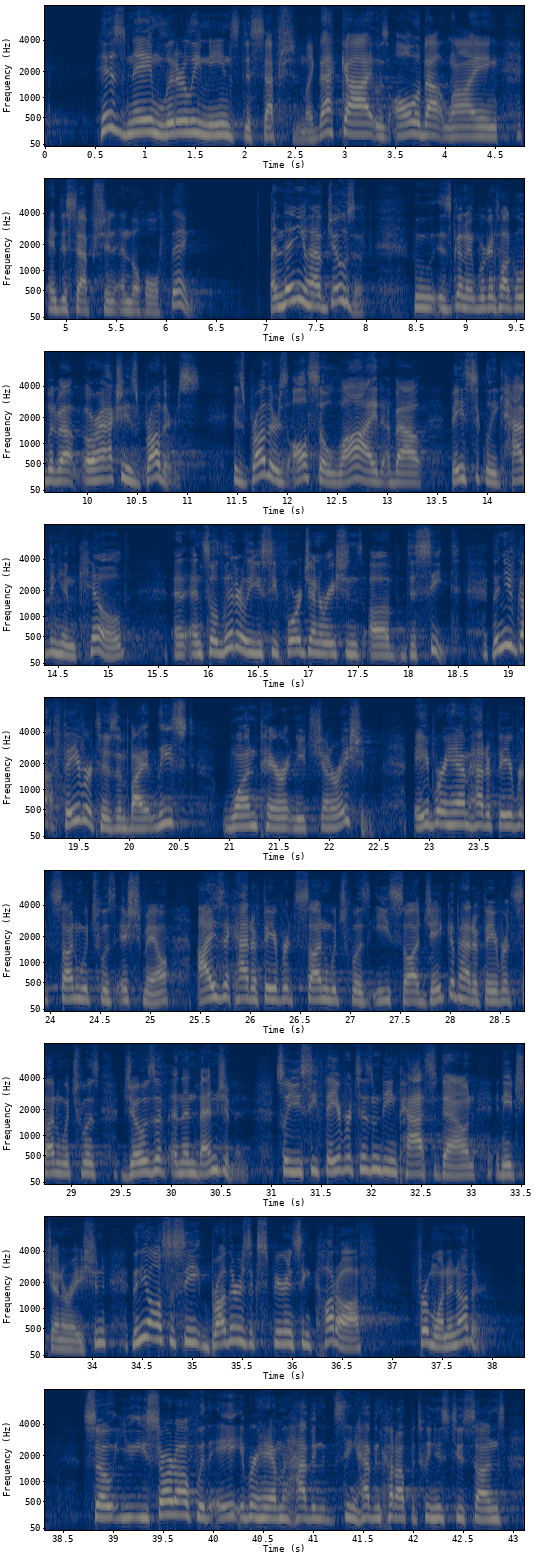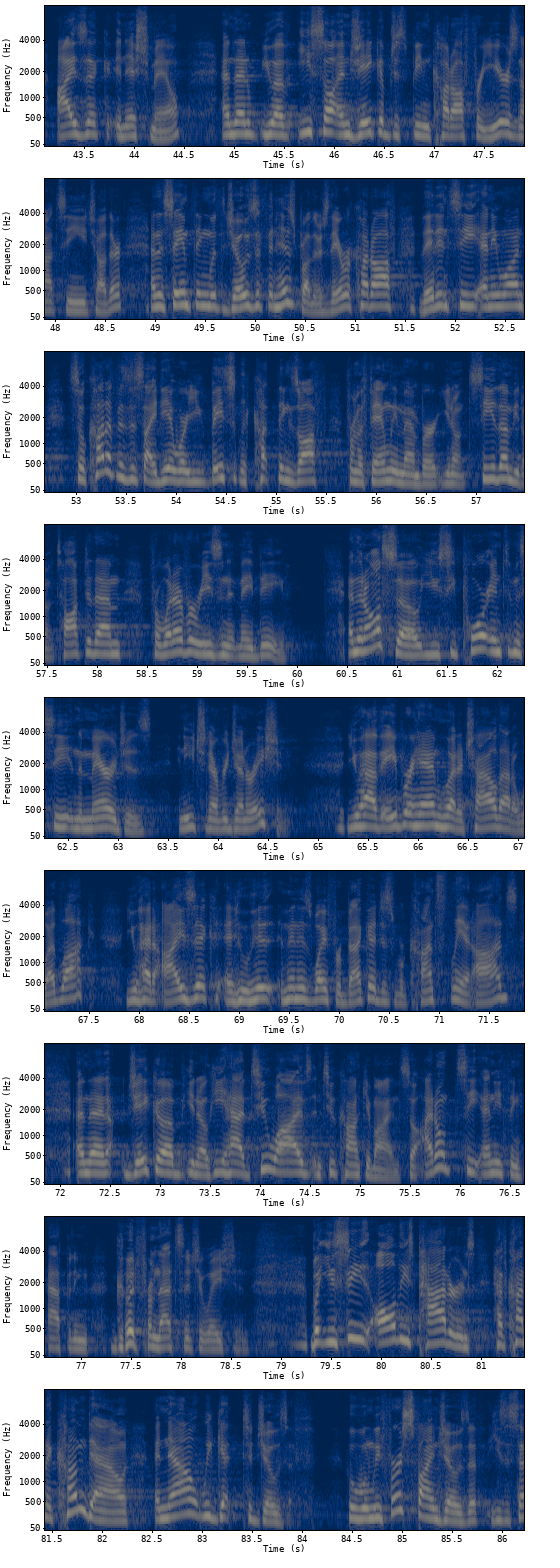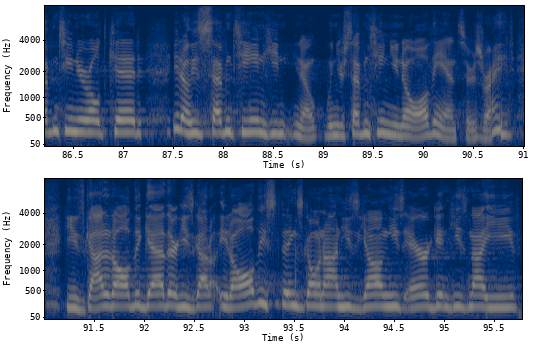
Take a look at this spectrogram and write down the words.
His name literally means deception. Like that guy was all about lying and deception and the whole thing. And then you have Joseph, who is going to, we're going to talk a little bit about, or actually his brothers. His brothers also lied about basically having him killed. And, and so, literally, you see four generations of deceit. Then you've got favoritism by at least one parent in each generation. Abraham had a favorite son, which was Ishmael. Isaac had a favorite son, which was Esau. Jacob had a favorite son, which was Joseph, and then Benjamin. So you see favoritism being passed down in each generation. Then you also see brothers experiencing cutoff from one another. So you, you start off with Abraham having, seeing, having cut off between his two sons, Isaac and Ishmael. And then you have Esau and Jacob just being cut off for years, not seeing each other. And the same thing with Joseph and his brothers. They were cut off, they didn't see anyone. So, cut off is this idea where you basically cut things off from a family member. You don't see them, you don't talk to them, for whatever reason it may be. And then also, you see poor intimacy in the marriages in each and every generation. You have Abraham who had a child out of wedlock. You had Isaac, and who his, him and his wife Rebecca just were constantly at odds. And then Jacob, you know, he had two wives and two concubines. So I don't see anything happening good from that situation. But you see, all these patterns have kind of come down, and now we get to Joseph, who, when we first find Joseph, he's a 17 year old kid. You know, he's 17. He, you know, when you're 17, you know all the answers, right? He's got it all together. He's got, you know, all these things going on. He's young, he's arrogant, he's naive.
